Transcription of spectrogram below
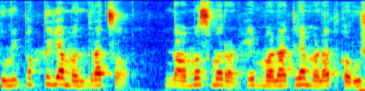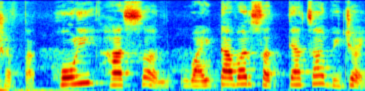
तुम्ही फक्त या मंत्राचं नामस्मरण हे मनातल्या मनात करू शकतात होळी हा सण वाईटावर सत्याचा विजय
